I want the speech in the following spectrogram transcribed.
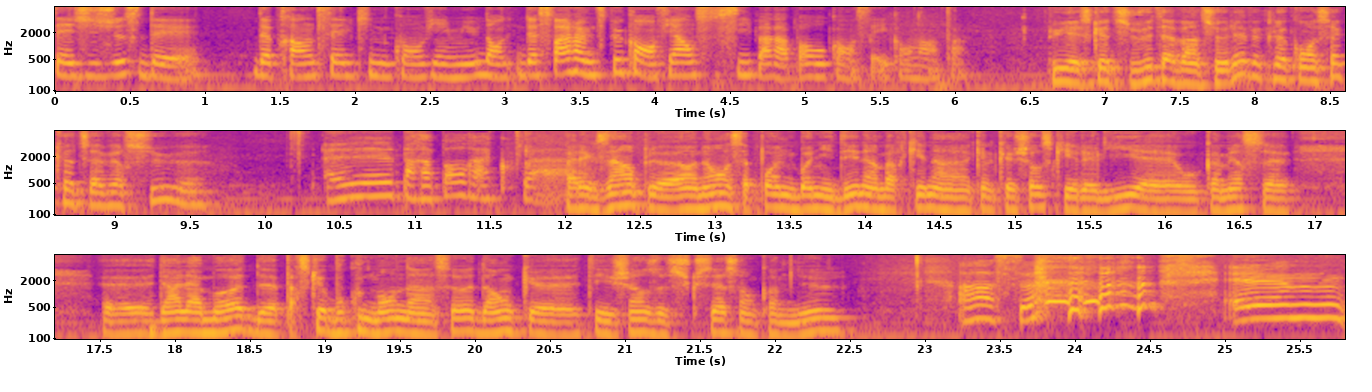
Il s'agit juste de, prendre celle qui nous convient mieux. Donc, de se faire un petit peu confiance aussi par rapport aux conseils qu'on entend. Puis, est-ce que tu veux t'aventurer avec le conseil que tu avais reçu? Euh? Euh, par rapport à quoi? Par exemple, euh, oh non, c'est pas une bonne idée d'embarquer dans quelque chose qui est relié au commerce dans la mode, parce qu'il y a beaucoup de monde dans ça, donc tes chances de succès sont comme nulles. Ah, ça! Euh,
